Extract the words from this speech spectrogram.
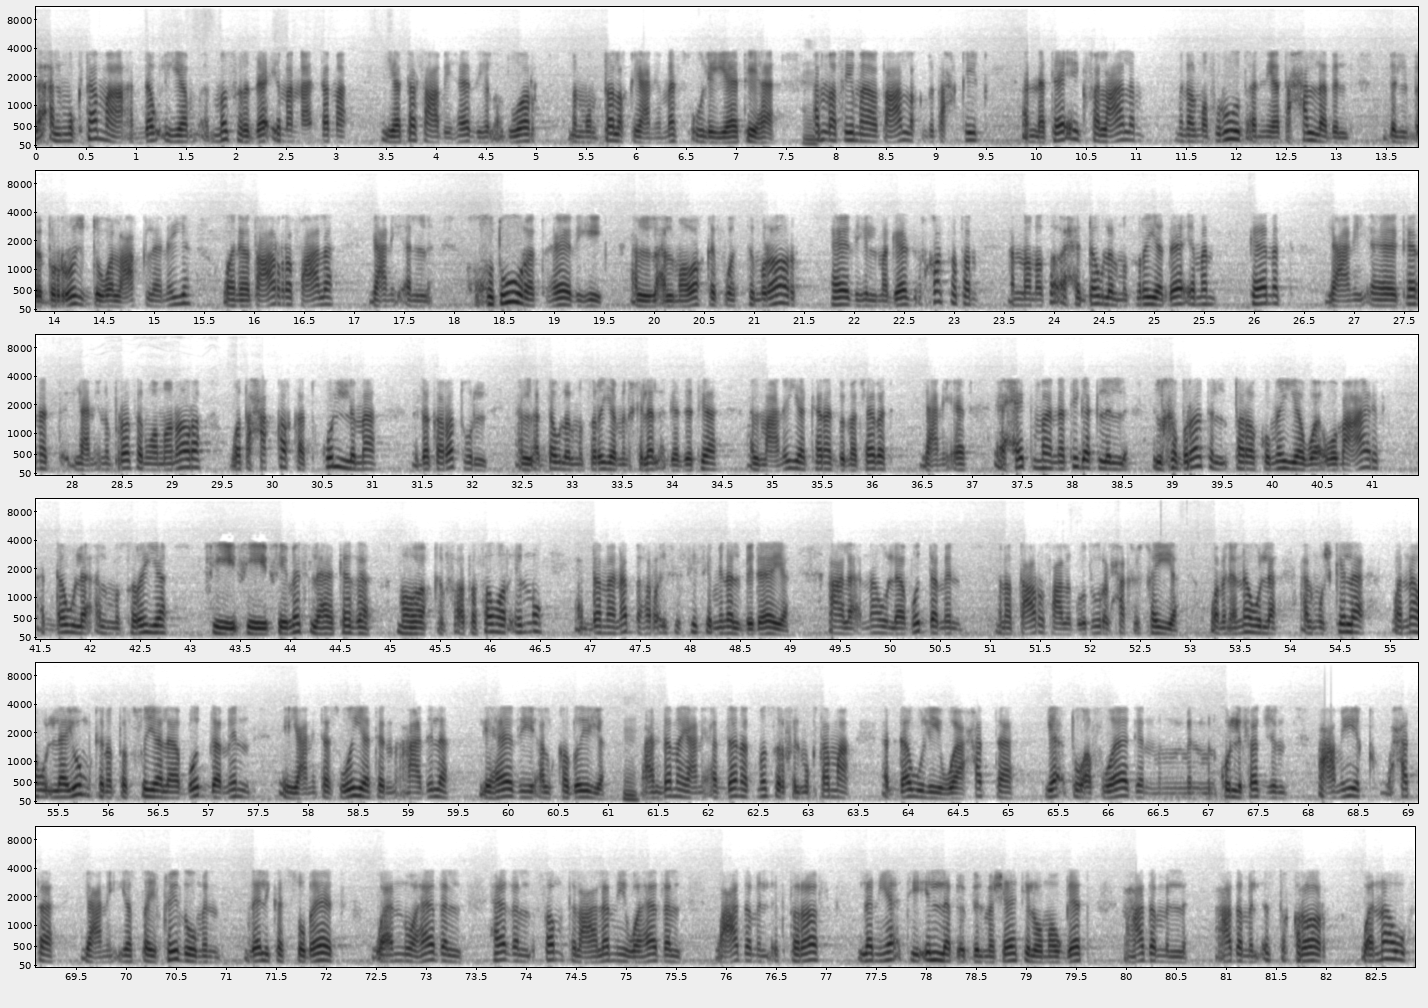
لا المجتمع الدولي مصر دائما عندما هي تسعى بهذه الأدوار من منطلق يعني مسؤولياتها م. أما فيما يتعلق بتحقيق النتائج فالعالم من المفروض أن يتحلى بال بال بالرشد والعقلانية وأن يتعرف على يعني خطورة هذه المواقف واستمرار هذه المجازر خاصة أن نصائح الدولة المصرية دائما كانت يعني آه كانت يعني نبراسا ومنارة وتحققت كل ما ذكرته الدولة المصرية من خلال أجازتها المعنية كانت بمثابة يعني حكمة نتيجة للخبرات التراكمية ومعارف الدولة المصرية في في في مثل هكذا مواقف. أتصور إنه عندما نبه الرئيس السيسي من البداية على أنه لابد من من التعرف على الجذور الحقيقية ومن أنه لا المشكلة وأنه لا يمكن التصفية لابد من يعني تسوية عادلة لهذه القضية. عندما يعني ادانت مصر في المجتمع الدولي وحتى يأتوا افواجا من من من كل فج عميق وحتى يعني يستيقظوا من ذلك السبات وانه هذا هذا الصمت العالمي وهذا وعدم الاكتراث لن يأتي إلا بالمشاكل وموجات عدم عدم الاستقرار وأنه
